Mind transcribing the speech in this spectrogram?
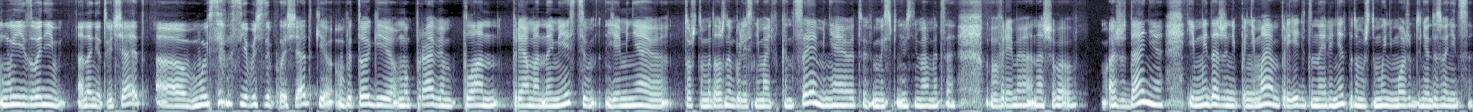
Мы ей звоним, она не отвечает. Uh, мы все на съемочной площадке. В итоге мы правим план прямо на месте. Я меняю то, что мы должны были снимать в конце, меняю это, мы снимаем это во время нашего ожидания, и мы даже не понимаем, приедет она или нет, потому что мы не можем до нее дозвониться.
